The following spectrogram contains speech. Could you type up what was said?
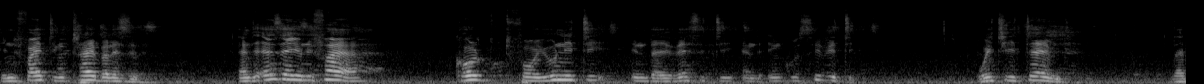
in fighting tribalism and as a unifier called for unity in diversity and inclusivity which he termed that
